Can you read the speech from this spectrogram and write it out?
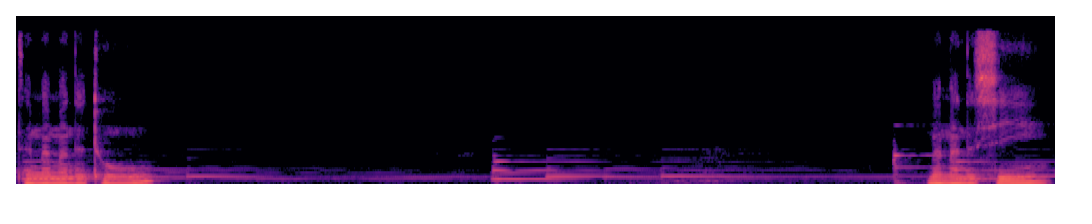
再慢慢的吐，慢慢的吸。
